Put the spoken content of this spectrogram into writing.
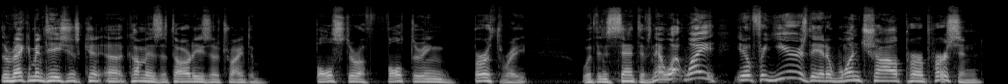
the recommendations can, uh, come as authorities are trying to bolster a faltering birth rate with incentives. Now, why, why you know, for years they had a one child per person,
